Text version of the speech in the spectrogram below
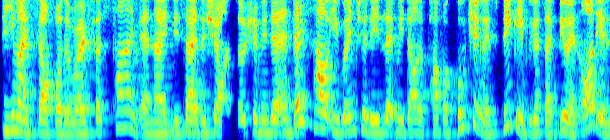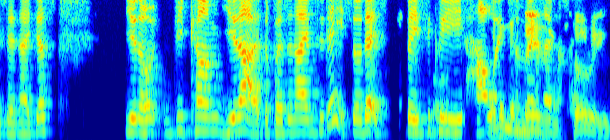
be myself for the very first time. And I mm. decided to share on social media. And that's how eventually led me down the path of coaching and speaking because I built an audience and I just, you know, become, yeah, the person I am today. So that's basically how what I an amazing story.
